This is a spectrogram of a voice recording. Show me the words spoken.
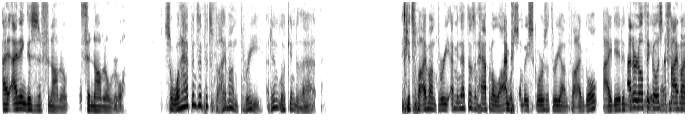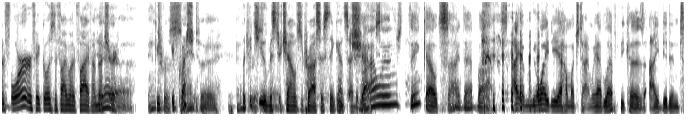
I, I think this is a phenomenal, phenomenal rule. So what happens if it's five on three? I didn't look into that. If it's five on three, I mean that doesn't happen a lot I'm- where somebody scores a three on five goal. I did. In I don't know if it goes to five on four or if it goes to five on five. I'm not sure. Good Interesting. question. Look at you, Mr. Challenge the process. Think outside the box. Challenge. Think outside that box. I have no idea how much time we have left because I didn't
